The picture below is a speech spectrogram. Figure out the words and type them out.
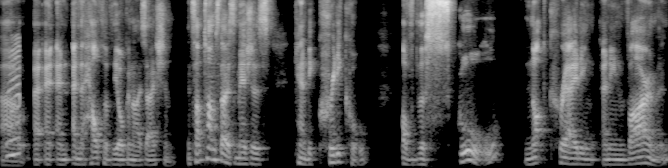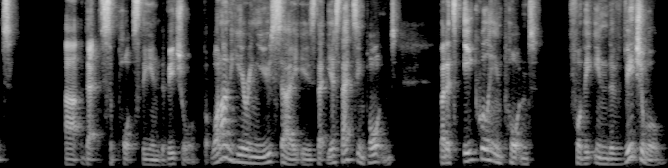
uh, mm. and, and, and the health of the organization. And sometimes those measures can be critical of the school not creating an environment uh, that supports the individual. But what I'm hearing you say is that, yes, that's important, but it's equally important for the individual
